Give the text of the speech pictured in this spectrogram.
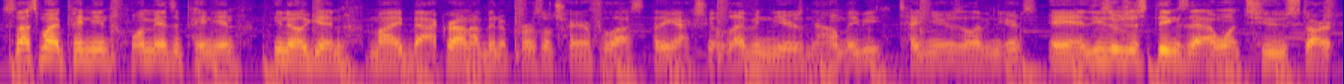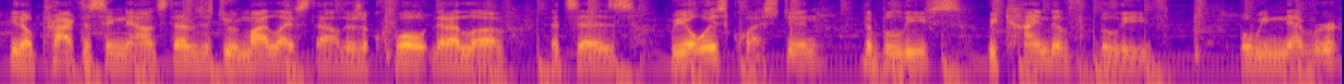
So that's my opinion, one man's opinion. You know, again, my background, I've been a personal trainer for the last, I think actually 11 years now, maybe 10 years, 11 years. And these are just things that I want to start, you know, practicing now instead of just doing my lifestyle. There's a quote that I love that says, we always question the beliefs we kind of believe, but we never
